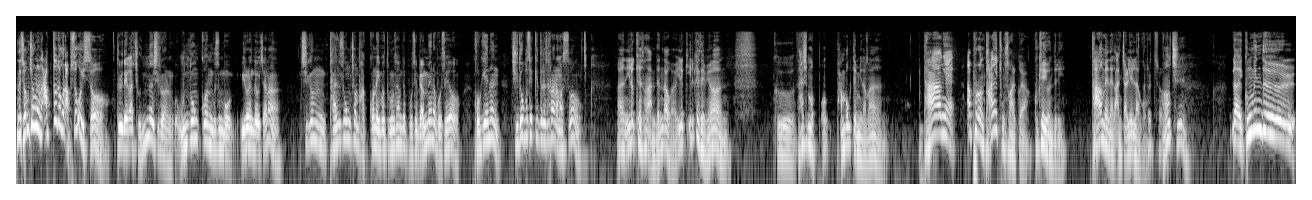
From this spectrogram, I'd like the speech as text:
근데 정청래는 압도적으로 앞서고 있어. 그리고 내가 존나 싫어하는 거 운동권 무슨 뭐 밀어낸다고 했잖아. 지금 단수홍천 받거나 이번 들어온 사람들 보세요. 면면을 보세요. 거기에는 지도부 새끼들은 살아남았어. 난 이렇게 해서는 안 된다고 봐요. 이렇게 이렇게 되면 그 다시 뭐 어, 반복됩니다만 당에 앞으로는 당에 충성할 거야. 국회의원들이. 다음에 내가 안 잘리려고. 그렇죠. 어? 그렇지. 그러니까 국민들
